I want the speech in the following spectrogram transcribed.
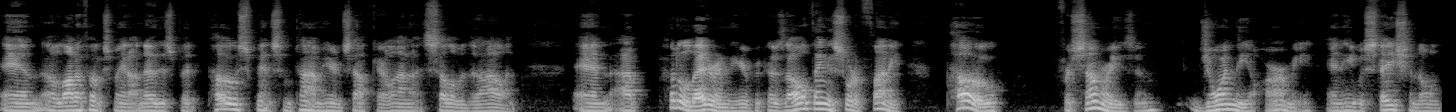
and a lot of folks may not know this, but Poe spent some time here in South Carolina at Sullivan's Island. And I put a letter in here because the whole thing is sort of funny. Poe, for some reason, joined the army and he was stationed on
